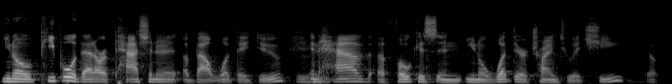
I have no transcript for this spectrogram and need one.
you know people that are passionate about what they do mm-hmm. and have a focus in you know what they're trying to achieve. Yep.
